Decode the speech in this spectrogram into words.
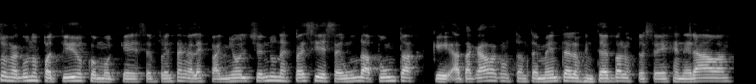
en algunos partidos como el que se enfrentan al español, siendo una especie de segunda punta que atacaba constantemente los intervalos que se generaban,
